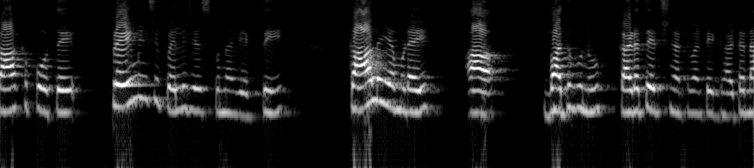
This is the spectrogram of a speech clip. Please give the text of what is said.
కాకపోతే ప్రేమించి పెళ్ళి చేసుకున్న వ్యక్తి కాలయముడై ఆ వధువును కడతెరిచినటువంటి ఘటన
